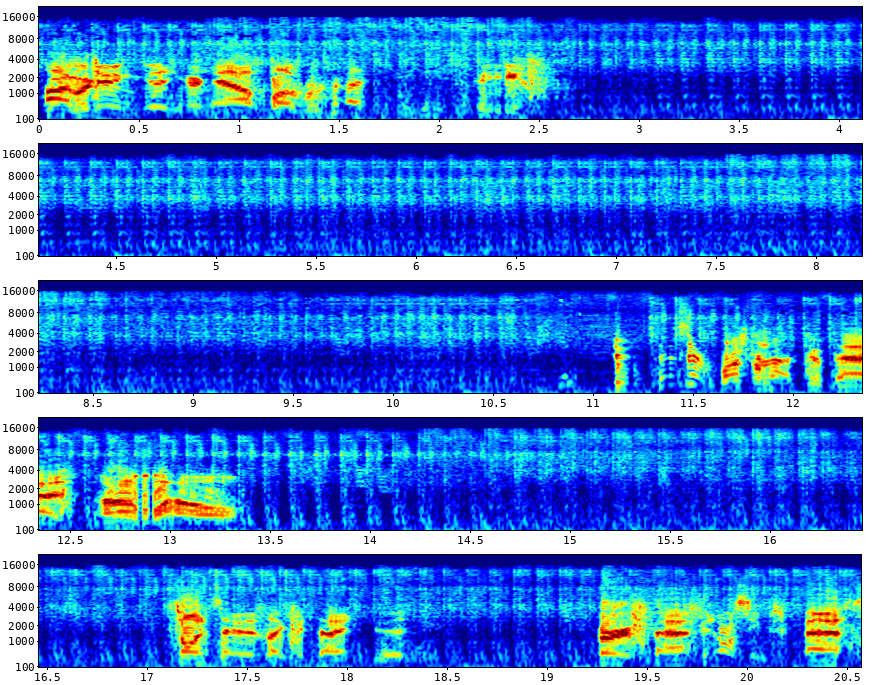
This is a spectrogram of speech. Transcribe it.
Alright, we're doing good here now, but we're at HP. This we're not too bad. I don't know how. Someone said it was like we died it very fast. We don't seem fast.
